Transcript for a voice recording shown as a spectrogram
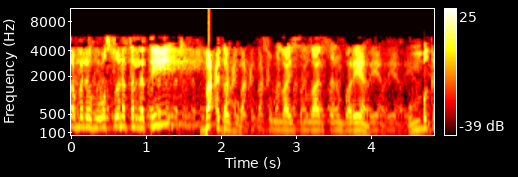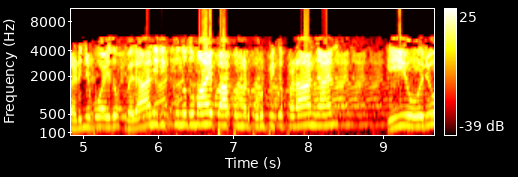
ഖബലഹു ബഅദഹു. റസൂലുള്ളാഹി സ്വല്ലല്ലാഹി അലൈഹി വസല്ലം പറയാണ് മുമ്പ് കഴിഞ്ഞു പോയതും വരാനിരിക്കുന്നതുമായ പാപങ്ങൾ പൊറുപ്പിക്കപ്പെടാൻ ഞാൻ ഈ ഒരു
